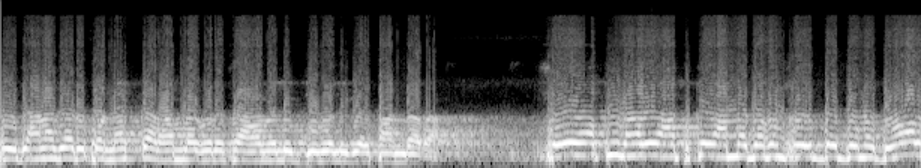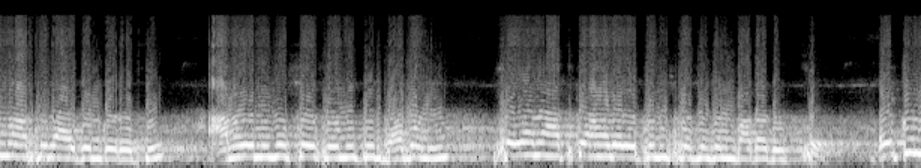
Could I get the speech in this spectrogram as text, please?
সেই জানাজার উপর নেককার হামলা করেছে আওয়ামী লীগ, যুবলীগের পান্ডারা সেই একইভাবে আজকে আমরা যখন শহীদদের জন্য দোয়াল মাহফিল আয়োজন করেছি, আমাদের নিজস্ব সমিতির ভবনে, সেখানে আজকে আমাদের এই পুলিশ প্রশাসন বাধা দিচ্ছে। এই কোন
